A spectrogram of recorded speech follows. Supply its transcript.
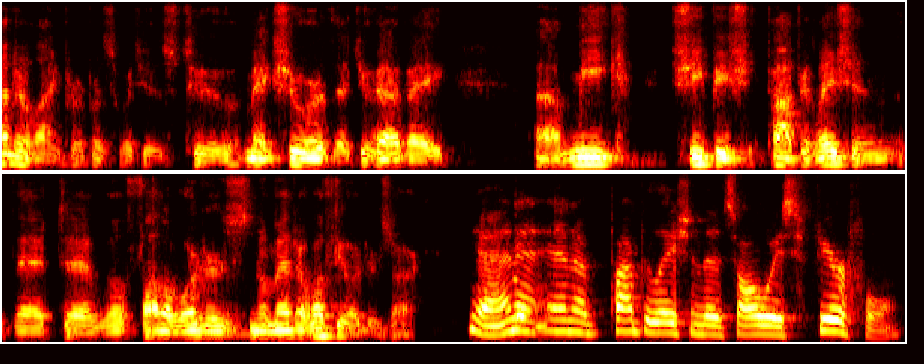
underlying purpose, which is to make sure that you have a uh, meek, sheepish population that uh, will follow orders no matter what the orders are. Yeah, and a, and a population that's always fearful,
